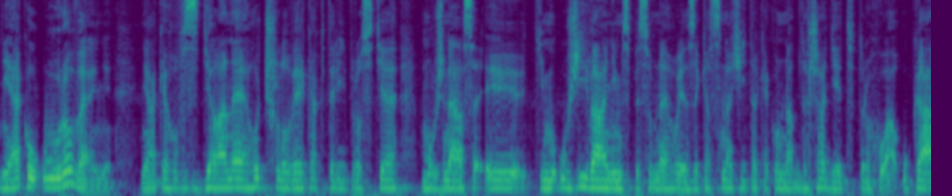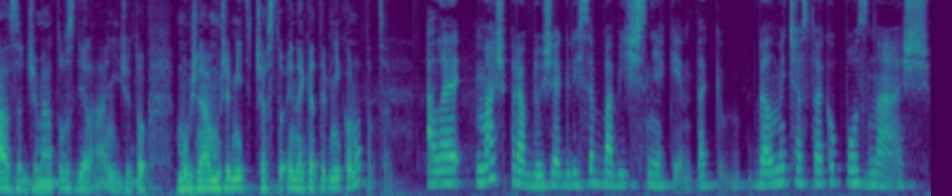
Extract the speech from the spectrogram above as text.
nějakou úroveň nějakého vzdělaného člověka, který prostě možná se i tím užíváním spisovného jazyka snaží tak jako nadřadit trochu a ukázat, že má to vzdělání, že to možná může mít často i negativní konotace. Ale máš pravdu, že když se bavíš s někým, tak velmi často jako poznáš,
